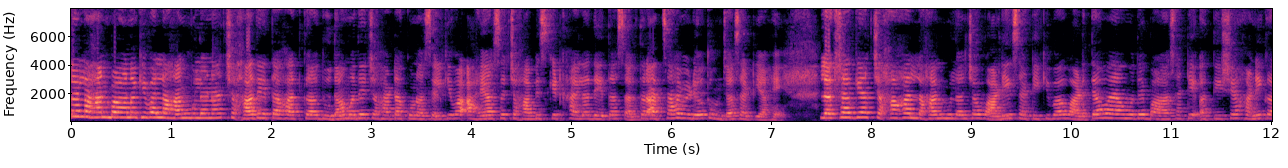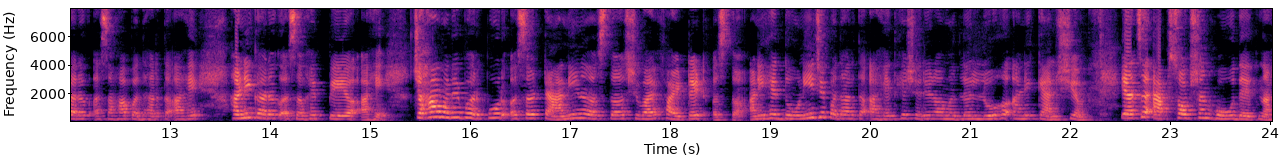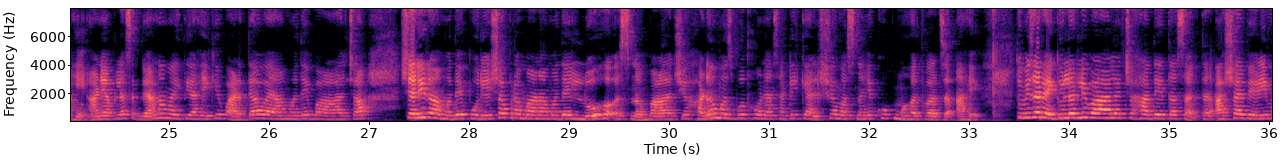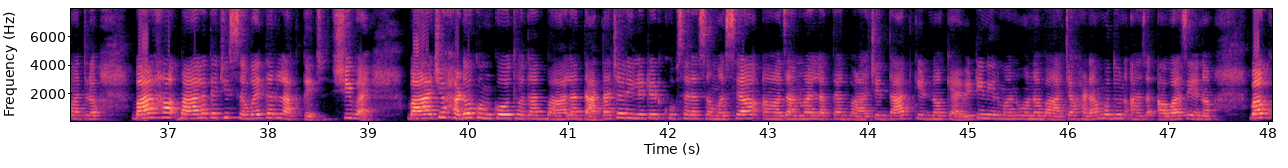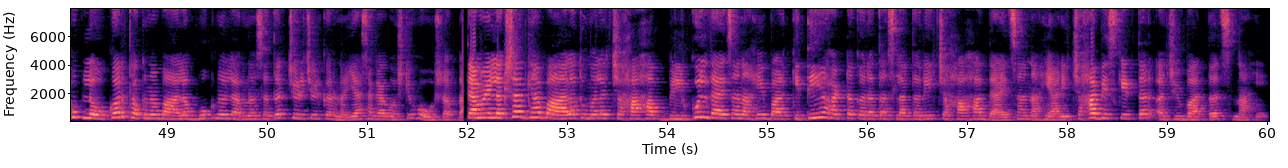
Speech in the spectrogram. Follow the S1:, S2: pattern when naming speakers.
S1: सुद्धा लहान बाळांना किंवा लहान मुलांना चहा देत आहात का? दुधामध्ये चहा टाकून असेल किंवा आहे असं चहा बिस्किट खायला देत असाल तर आजचा हा व्हिडिओ तुमच्यासाठी आहे. लक्षात घ्या चहा हा लहान मुलांच्या वाढीसाठी किंवा वाढत्या वयामध्ये बाळासाठी अतिशय हानिकारक असा हा पदार्थ आहे. हानिकारक असं हे पेय आहे. चहामध्ये भरपूर असं टॅनिन असतं शिवाय फायटेट असतं. आणि हे दोन्ही जे पदार्थ आहेत हे शरीरामधलं लोह आणि कॅल्शियम याचं ॲब्सॉर्प्शन होऊ देत नाही. आणि आपल्या सगळ्यांना माहिती आहे की वाढत्या वयामध्ये बाळाच्या शरीरामध्ये पुरेशा प्रमाणामध्ये लोह असणं बाळाची हाडं मजबूत होण्यासाठी कॅल्शियम असणं हे खूप महत्त्वाचं आहे. तुम्ही जर रेग्युलरली बाळाला चहा देत असाल तर अशा वेळी मात्र बाळ हा बाळाला त्याची सवय तर लागतेच. शिवाय बाळाची हाडं कुमकवत होतात बाळाला दाताच्या रिलेटेड खूप साऱ्या समस्या जाणवायला लागतात. बाळाचे दात किडणं कॅव्हिटी निर्माण होणं बाळाच्या हाडामधून आज आवाज येणं बाळ खूप लवकर थकणं बाळाला भूक न लागणं सतत चिडचिड करणं या सगळ्या गोष्टी होऊ शकतात. त्यामुळे लक्षात घ्या बाळाला तुम्हाला चहा हा बिलकुल द्यायचा नाही. बाळ कितीही हट्ट करत असला तरी चहा हा द्यायचा नाही. आणि चहा बिस्किट तर अजिबातच नाही. नाही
